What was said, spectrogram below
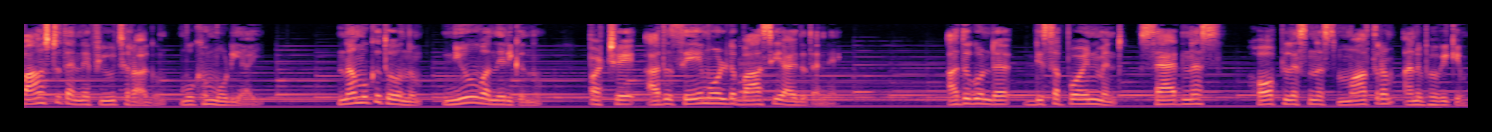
പാസ്റ്റ് തന്നെ ഫ്യൂച്ചർ ആകും മുഖം മൂടിയായി. നമുക്ക് തോന്നും ന്യൂ വന്നിരിക്കുന്നു. പക്ഷേ അത് സെയിം ഓൾഡ് ബാസി ബാസിയായത് തന്നെ. അതുകൊണ്ട് ഡിസപ്പോയിൻമെന്റ് സാഡ്നെസ് ഹോപ്പ്ലെസ്നെസ് മാത്രം അനുഭവിക്കും.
